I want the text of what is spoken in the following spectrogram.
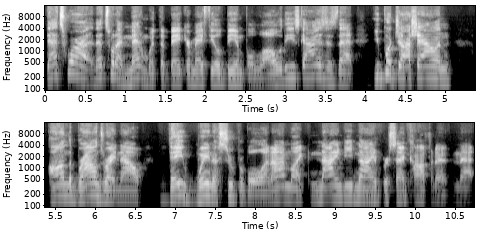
that's where I that's what I meant with the Baker Mayfield being below these guys is that you put Josh Allen on the Browns right now, they win a Super Bowl. And I'm like 99% confident in that.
